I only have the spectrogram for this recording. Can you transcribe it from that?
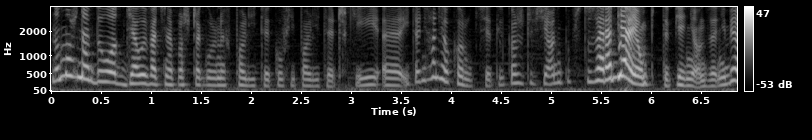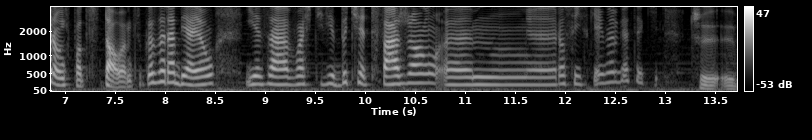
no można było oddziaływać na poszczególnych polityków i polityczki. E, I to nie chodzi o korupcję, tylko rzeczywiście oni po prostu zarabiają te pieniądze, nie biorą ich pod stołem, tylko zarabiają je za właściwie bycie twarzą um, rosyjskiej energetyki. Czy y,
